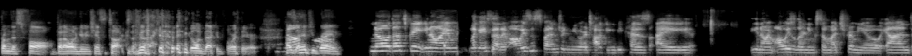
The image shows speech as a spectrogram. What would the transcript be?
from this fall, but I want to give you a chance to talk because I feel like I've been going back and forth here. How's no, that hit your brain? No, that's great. You know, I'm like I said, I'm always a sponge when you are talking because I, you know, I'm always learning so much from you. And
